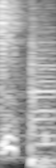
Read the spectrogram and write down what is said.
you.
